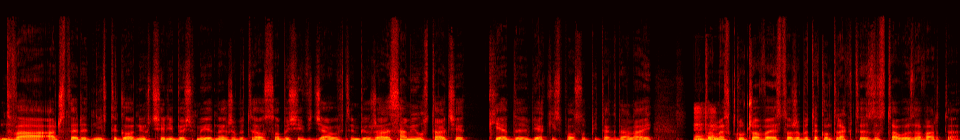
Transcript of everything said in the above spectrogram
dwa a cztery dni w tygodniu chcielibyśmy jednak, żeby te osoby się widziały w tym biurze, ale sami ustalcie kiedy, w jaki sposób i tak dalej. Mhm. Natomiast kluczowe jest to, żeby te kontrakty zostały zawarte.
